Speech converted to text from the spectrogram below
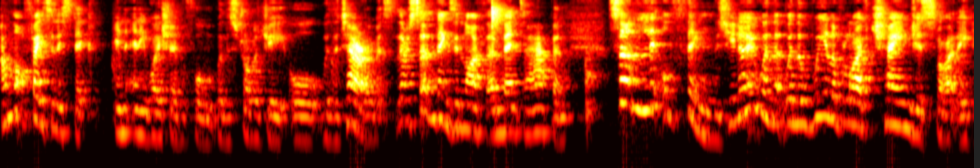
I'm not fatalistic in any way, shape, or form with astrology or with the tarot, but there are certain things in life that are meant to happen. Certain little things, you know, when the, when the wheel of life changes slightly,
